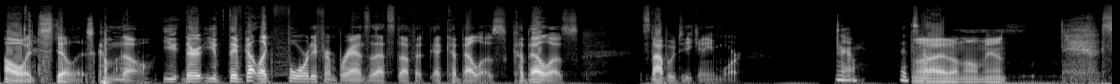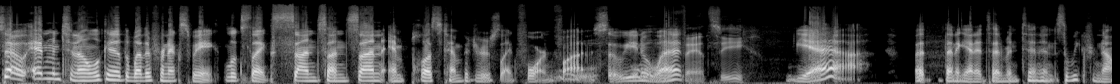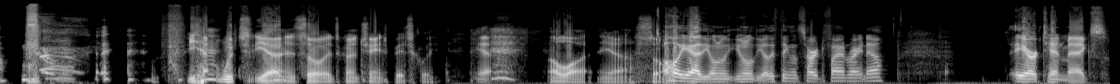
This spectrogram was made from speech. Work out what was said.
Oh, it still is. Come on. No, you, they're, you, they've got like four different brands of that stuff at, at Cabela's. Cabela's. It's not boutique anymore. No, it's Well, not. I don't know, man. So Edmonton, I'm looking at the weather for next week. Looks like sun, sun, sun, and plus temperatures like four and five. Ooh. So you know Ooh, what? Fancy. Yeah. But then again, it's Edmonton, and it's a week from now. Yeah, which yeah, and so it's going to change basically Yeah. a lot. Yeah. So Oh yeah, the only you know the other thing that's hard to find right now? AR-10 mags.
